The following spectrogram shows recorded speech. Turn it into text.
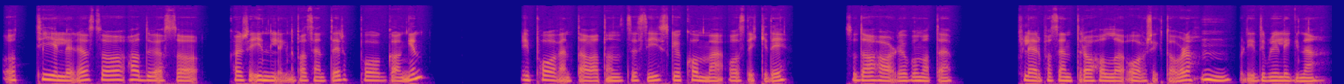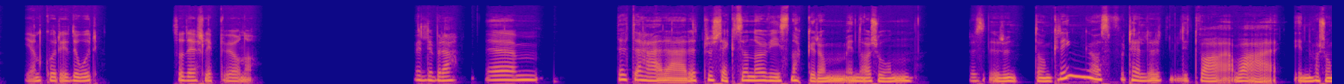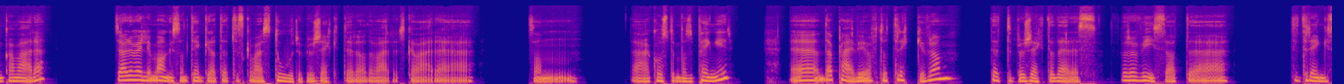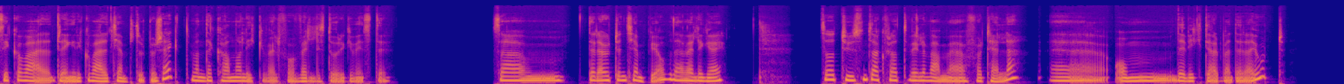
Og tidligere så hadde vi også kanskje innliggende pasienter på gangen, i påvente av at anestesi skulle komme og stikke de. Så da har du jo på en måte flere pasienter å holde oversikt over, da, mm. fordi de blir liggende i en korridor. Så det slipper vi jo nå. Veldig bra. Um, dette her er et prosjekt som når vi snakker om innovasjonen rundt omkring, og forteller litt hva, hva innovasjon kan være, så er det veldig mange som tenker at dette skal være store prosjekter, og det skal være sånn Det koster masse penger. Uh, da pleier vi ofte å trekke fram dette prosjektet deres, for å vise at uh, det ikke være, trenger ikke å være et kjempestort prosjekt, men det kan allikevel få veldig store gevinster. Så um, dere har gjort en kjempejobb, det er veldig gøy. Så tusen takk for at du ville være med og fortelle eh, om det viktige arbeidet dere har gjort,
